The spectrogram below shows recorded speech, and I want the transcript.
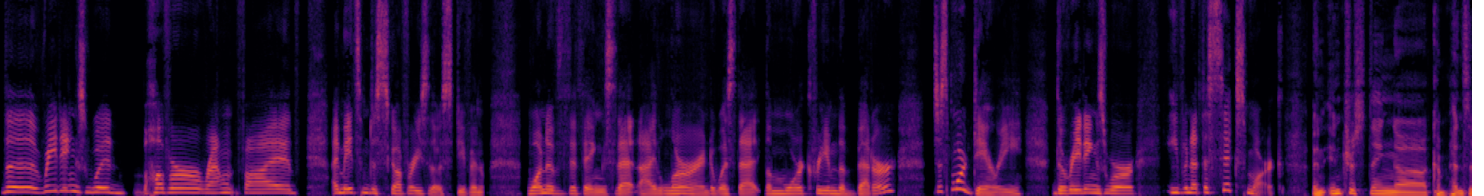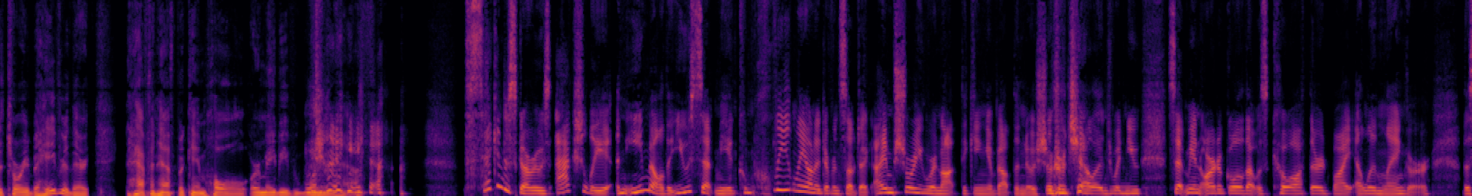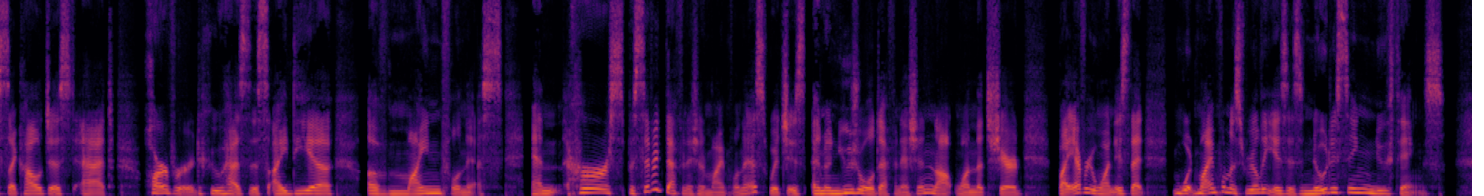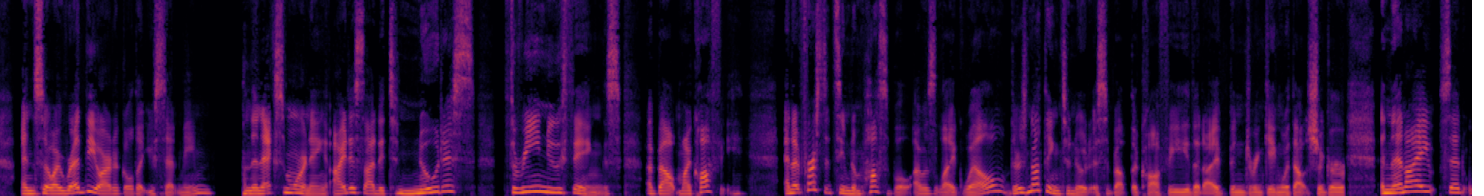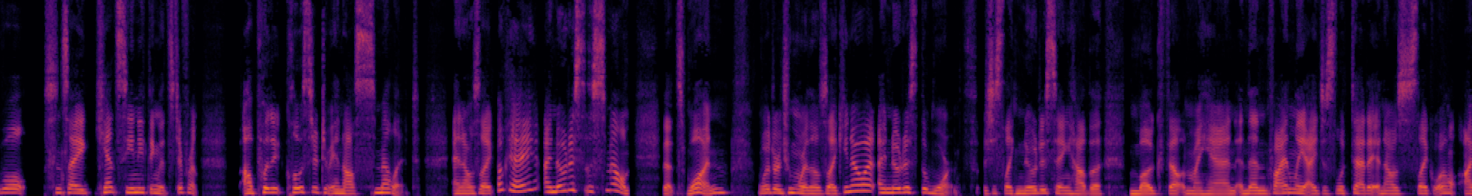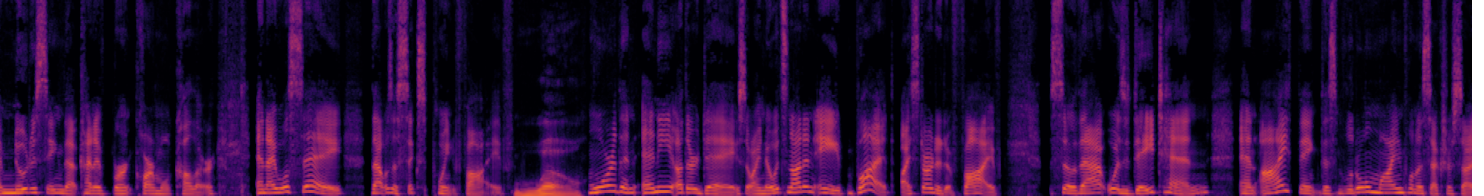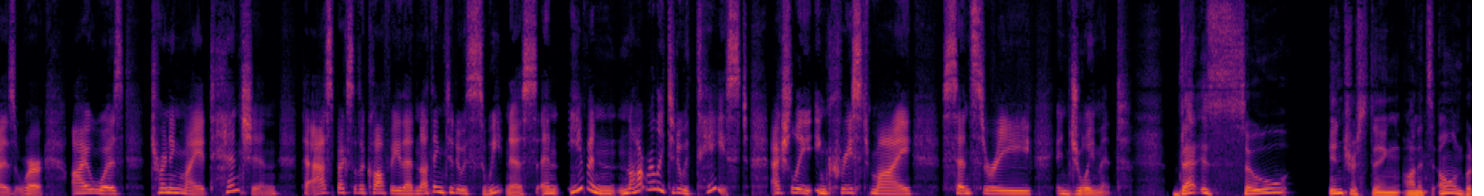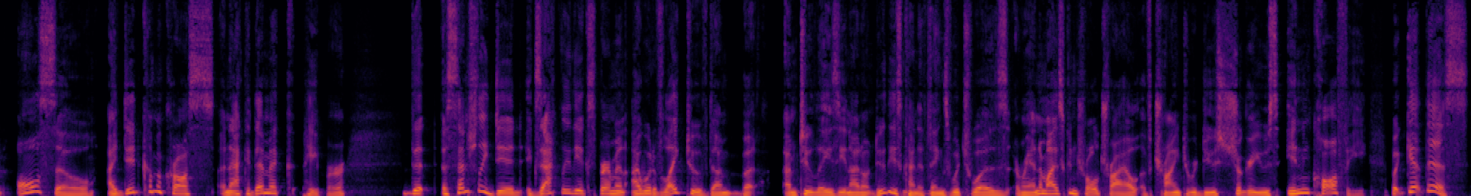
The ratings would hover around five. I made some discoveries though, Stephen. One of the things that I learned was that the more cream, the better, just more dairy. The ratings were even at the six mark. An interesting uh, compensatory behavior there. Half and half became whole, or maybe one and a half. yeah. The second discovery was actually an email that you sent me completely on a different subject. I'm sure you were not thinking about the no sugar challenge when you sent me an article that was co authored by Ellen Langer, the psychologist at Harvard, who has this idea of mindfulness. And her specific definition of mindfulness, which is an unusual definition, not one that's shared by everyone, is that what mindfulness really is, is noticing new things. And so I read the article that you sent me. And the next morning, I decided to notice three new things about my coffee. And at first, it seemed impossible. I was like, well, there's nothing to notice about the coffee that I've been drinking without sugar. And then I said, well, since I can't see anything that's different, I'll put it closer to me and I'll smell it. And I was like, okay, I noticed the smell. That's one. What are two more? And I was like, you know what? I noticed the warmth. It's just like noticing how the mug felt in my hand. And then finally, I just looked at it and I was just like, well, I'm noticing that kind of burnt caramel color. And I will say that was a 6.5. Whoa. More than any other day. So I know it's not an eight, but I started at five. So that was day 10. And I think this little mindfulness exercise where I Was turning my attention to aspects of the coffee that had nothing to do with sweetness and even not really to do with taste, actually increased my sensory enjoyment. That is so interesting on its own, but also I did come across an academic paper that essentially did exactly the experiment I would have liked to have done, but I'm too lazy and I don't do these kind of things, which was a randomized controlled trial of trying to reduce sugar use in coffee. But get this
